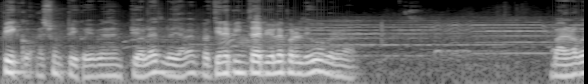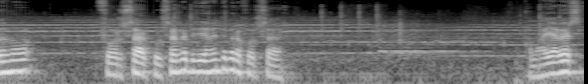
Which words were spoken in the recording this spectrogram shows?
Pico, es un pico. Yo pensé en piolet lo llamé. Pero tiene pinta de piolet por el dibujo, pero no. Vale, no podemos forzar. Pulsar repetidamente para forzar. Vamos allá a ver. si-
